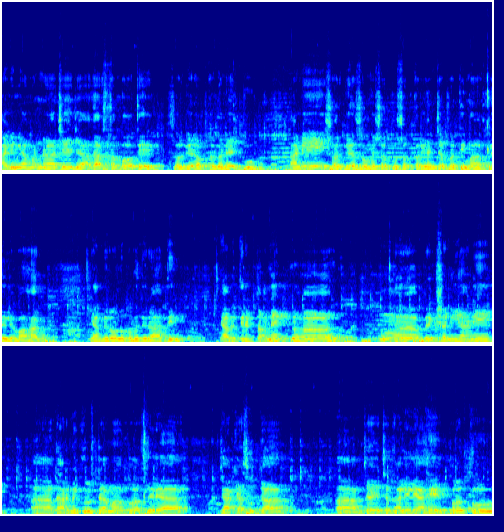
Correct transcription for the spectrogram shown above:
आणि या मंडळाचे जे आधारस्तंभ होते स्वर्गीय डॉक्टर गणेश बू आणि स्वर्गीय सोमेश्वर पुसतकर यांच्या प्रतिमा असलेले वाहन या मिरवणुकीमध्ये राहतील. या व्यतिरिक्त अनेक प्रेक्षणीय आणि धार्मिकदृष्ट्या महत्त्व असलेल्या झाक्यासुद्धा आमच्या याच्यात आलेले आहेत. परंतु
